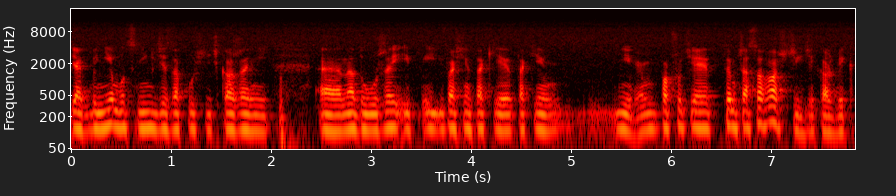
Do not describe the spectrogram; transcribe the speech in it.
jakby nie móc nigdzie zapuścić korzeni e, na dłużej i, i właśnie takie, takie, nie wiem, poczucie tymczasowości gdziekolwiek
